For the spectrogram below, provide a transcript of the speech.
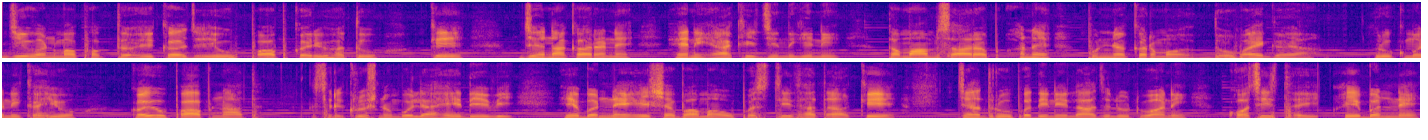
જીવનમાં ફક્ત એક જ એવું પાપ કર્યું હતું કે, જેના કારણે એની આખી જિંદગીની તમામ સારપ અને પુણ્યકર્મો ધોવાઈ ગયા. રૂકમણી કહ્યું, કયું પાપનાથ? શ્રી કૃષ્ણ બોલ્યા, હે દેવી, એ બંને એ સભામાં ઉપસ્થિત હતા કે, જ્યાં દ્રૌપદીની લાજ લૂંટવાની કોશિશ થઈ, એ બંને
